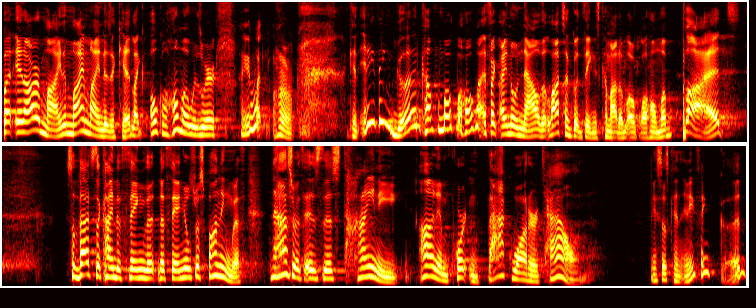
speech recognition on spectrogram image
But in our mind, in my mind as a kid, like Oklahoma was where, I mean, what? Can anything good come from Oklahoma? In fact, I know now that lots of good things come out of Oklahoma, but so that's the kind of thing that Nathaniel's responding with. Nazareth is this tiny, unimportant backwater town. And he says, Can anything good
